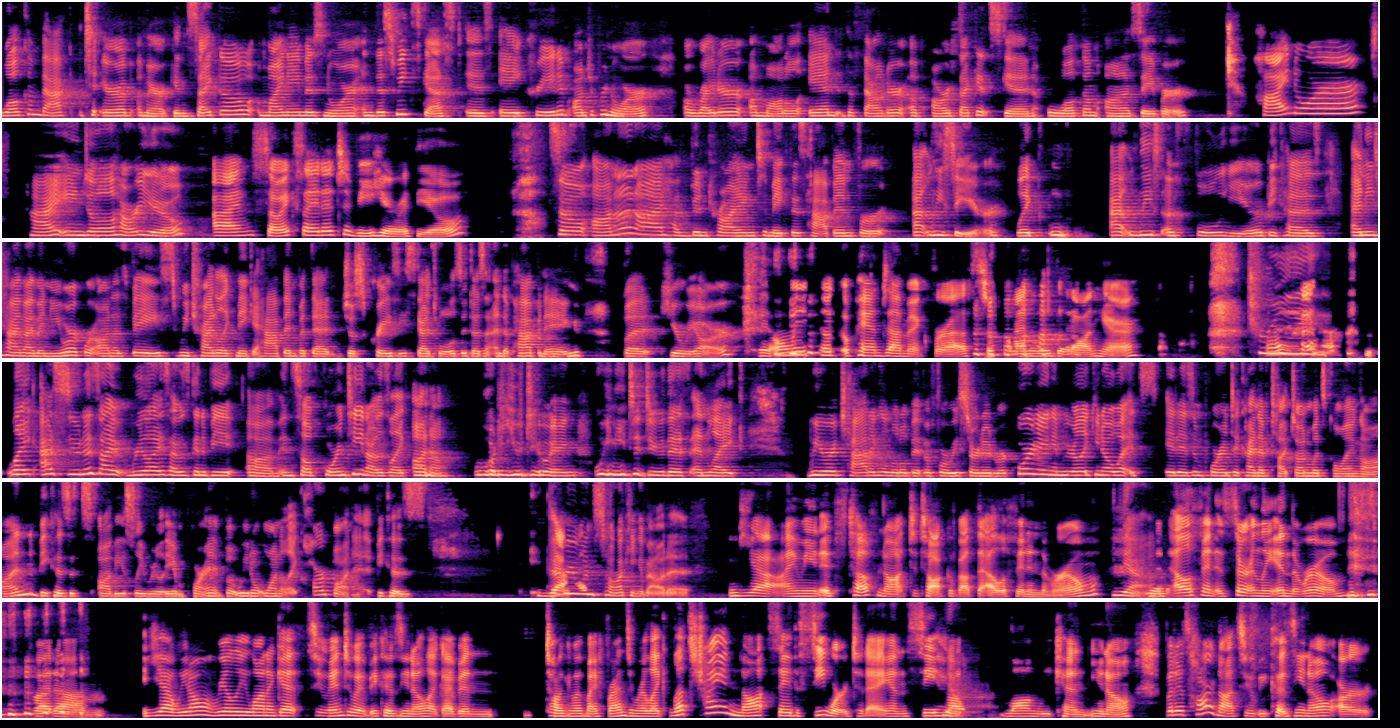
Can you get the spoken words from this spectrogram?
Welcome back to Arab American Psycho. My name is Noor, and this week's guest is a creative entrepreneur, a writer, a model, and the founder of Our Second Skin. Welcome, Anna Saber. Hi, Noor. Hi, Angel. How are you? I'm so excited to be here with you. So, Anna and I have been trying to make this happen for at least a year. Like, at least a full year because anytime I'm in New York where Anna's based, we try to like make it happen, but then just crazy schedules, it doesn't end up happening. But here we are. It only took a pandemic for us to finally get on here. Truly. like as soon as I realized I was going to be um, in self quarantine, I was like, Anna, what are you doing? We need to do this. And like, we were chatting a little bit before we started recording and we were like you know what? It's it is important to kind of touch on what's going on because it's obviously really important but we don't want to like harp on it because yeah. everyone's talking about it. Yeah i mean it's tough not to talk about the elephant in the room. Yeah. An elephant is certainly in the room but um yeah we don't really want to get too into it because you know like i've been talking with my friends and we're like let's try and not say the c word today and see how yeah long weekend, you know. But it's hard not to because, you know, our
